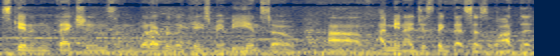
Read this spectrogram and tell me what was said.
skin infections and whatever the case may be and so um, i mean i just think that says a lot that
